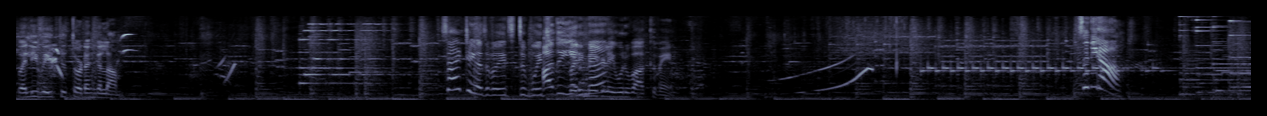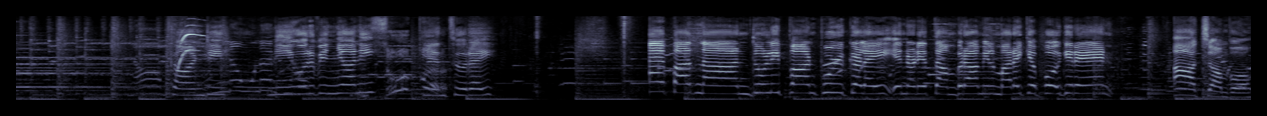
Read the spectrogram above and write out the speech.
வழி வைத்து தொடங்கலாம். அது? வலிமைகளை உருவாக்குவேன். சரியா காண்டி நீ ஒரு விஞ்ஞானி. என் துறை. நான் துளிப்பான் புழுக்களை என்னுடைய தம்பராமில் மறைக்கப் போகிறேன். ஆ சாம்போ.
